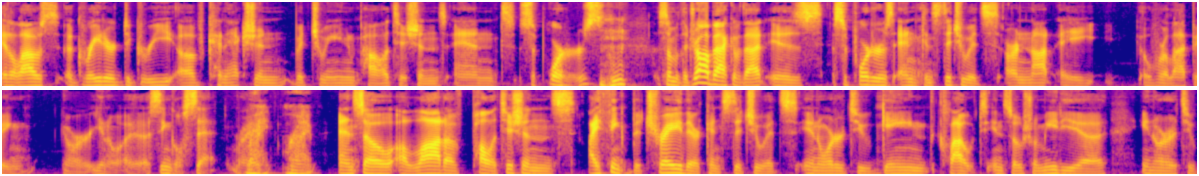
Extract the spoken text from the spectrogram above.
it allows a greater degree of connection between politicians and supporters. Mm-hmm. Some of the drawback of that is supporters and constituents are not a overlapping or you know a, a single set, right? Right, right. And so a lot of politicians, I think, betray their constituents in order to gain clout in social media, in order to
